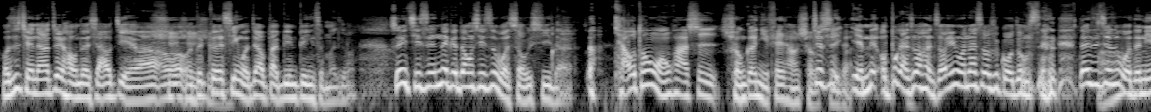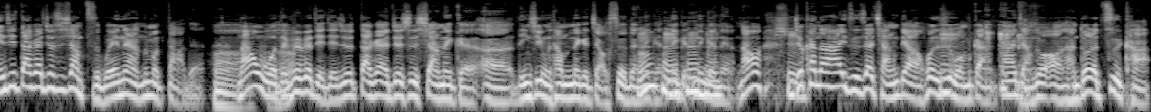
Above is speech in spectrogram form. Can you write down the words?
我是全台最红的小姐啊，我的歌星我叫白冰冰什么什么。”所以其实那个东西是我熟悉的。条通文化是熊哥你非常熟悉的，就是也没我不敢说很熟，因为我那时候是国中生，但是就是我的年纪大概就是像紫薇那样那么大的。然后我的哥哥姐姐就大概就是像那个呃林心如他们那个角色的那个那个那个那个，然后你就看到他一直在强调，或者是我们刚刚才讲说哦，很多的字卡，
